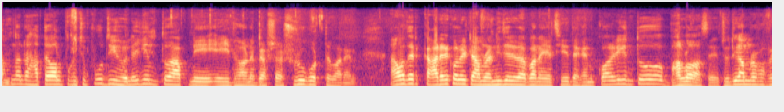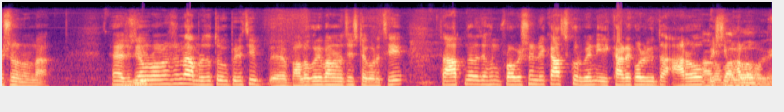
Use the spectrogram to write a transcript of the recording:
আপনার হাতে অল্প কিছু পুঁজি হলে কিন্তু আপনি এই ধরনের ব্যবসা শুরু করতে পারেন। আমাদের কার্ডের কোয়ালিটি আমরা নিজেরা বানিয়েছি। দেখেন কোয়ালিটি কিন্তু ভালো আছে যদি আমরা প্রফেশনাল না। হ্যাঁ যদি আমরা প্রফেশনাল আমরা যতটুকু পেরেছি ভালো করে বানানোর চেষ্টা করেছি। তো আপনারা যখন প্রফেশনালি কাজ করবেন এই কার্ডের কোয়ালিটি কিন্তু আরও বেশি ভালো হবে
